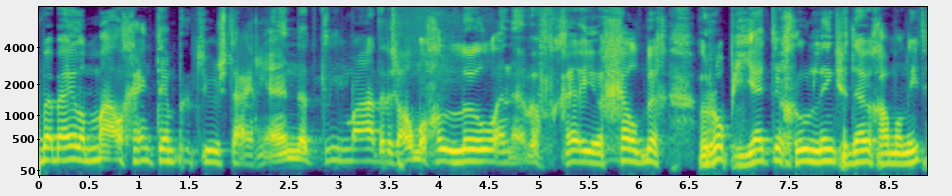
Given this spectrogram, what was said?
we hebben helemaal geen temperatuurstijging. En dat klimaat, dat is allemaal gelul en eh, we geven geld weg. Rob Jetten, GroenLinks, deugt allemaal niet.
